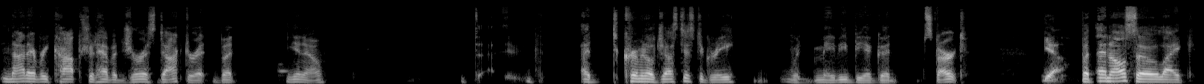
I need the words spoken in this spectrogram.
not every cop should have a juris doctorate, but you know, a criminal justice degree would maybe be a good start. Yeah. But then also like,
